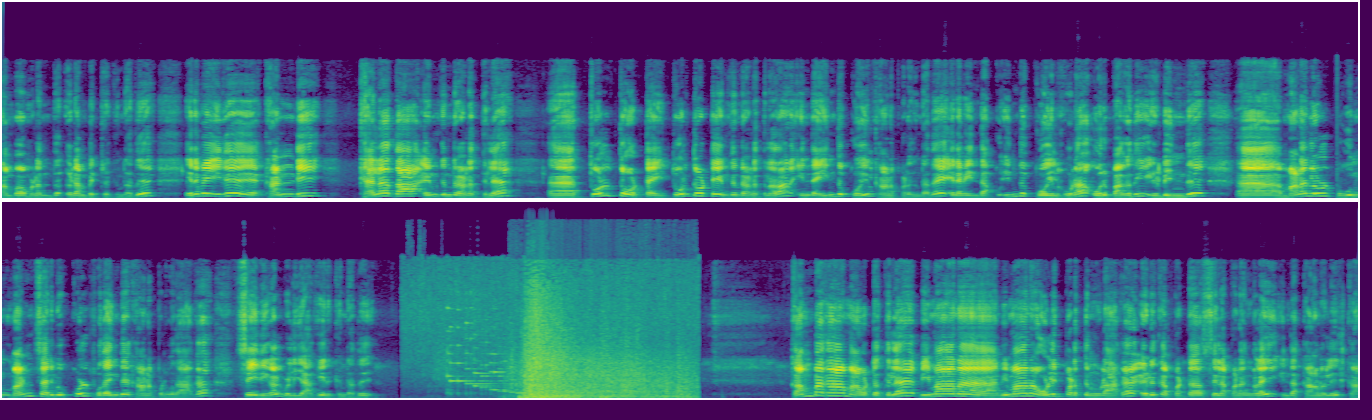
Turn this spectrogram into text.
சம்பவம் நடந்து இடம்பெற்றிருக்கின்றது. எனவே இது கண்டி கலதா என்கின்ற இடத்துல தொல்தோட்டை தொல்தோட்டை என்கின்ற இடத்துல தான் இந்த இந்து கோயில் காணப்படுகின்றது. எனவே இந்த இந்து கோயில் கூட ஒரு பகுதி இடிந்து மணலுள் பு மண் சரிவுக்குள் புதைந்து காணப்படுவதாக செய்திகள் வெளியாகி இருக்கின்றது. கம்பகா மாவட்டத்தில் விமான விமான ஒளிப்படத்தினூடாக எடுக்கப்பட்ட சில படங்களை இந்த காணொலியில் கா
